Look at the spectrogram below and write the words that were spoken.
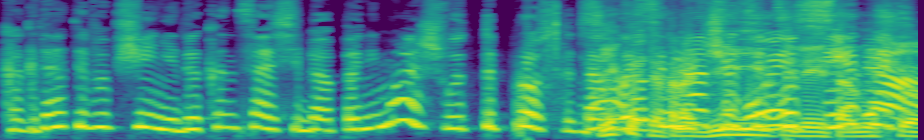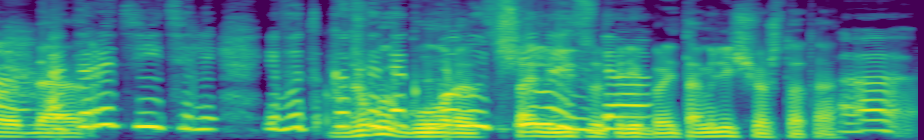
Когда ты вообще не до конца себя понимаешь, вот ты просто там Съехать от 18 родителей, лет, там да, еще, да. от родителей. И вот как-то так город, получилось, да. перебрать, там или еще что-то.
